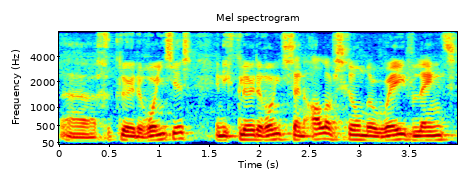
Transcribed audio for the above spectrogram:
eh, gekleurde rondjes. En die gekleurde rondjes zijn alle verschillende wavelengths,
